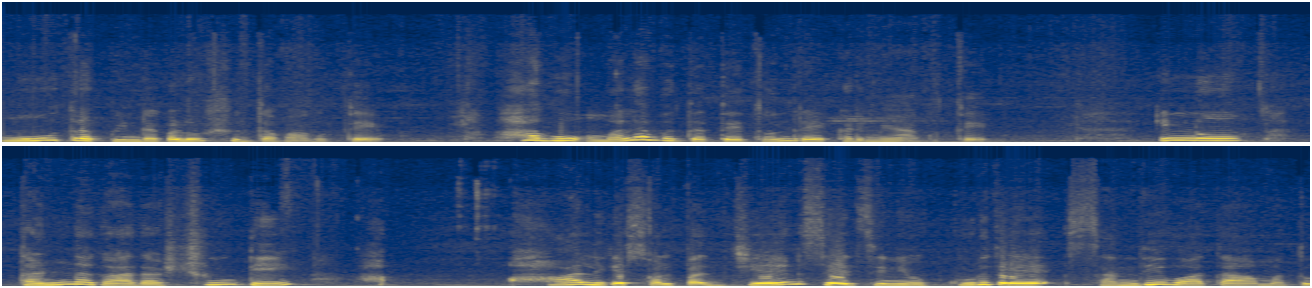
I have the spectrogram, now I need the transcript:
ಮೂತ್ರಪಿಂಡಗಳು ಶುದ್ಧವಾಗುತ್ತೆ. ಹಾಗೂ ಮಲಬದ್ಧತೆ ತೊಂದರೆ ಕಡಿಮೆಯಾಗುತ್ತೆ. ಇನ್ನು ತಣ್ಣಗಾದ ಶುಂಠಿ ಹಾಲಿಗೆ ಸ್ವಲ್ಪ ಜೇನು ಸೇರಿಸಿ ನೀವು ಕುಡಿದ್ರೆ ಸಂಧಿವಾತ ಮತ್ತು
